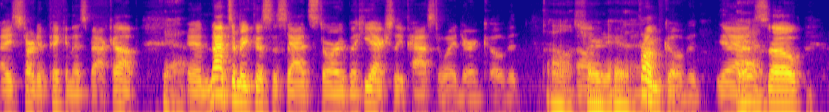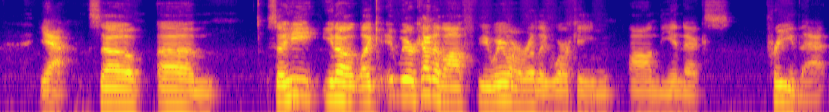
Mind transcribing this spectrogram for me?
I started picking this back up. Yeah. And not to make this a sad story, but he actually passed away during COVID Oh, sorry Um, to hear that. from COVID. Yeah. Yeah. So, yeah. So, um, so he, you know, like we were kind of off. We weren't really working on the index pre that,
